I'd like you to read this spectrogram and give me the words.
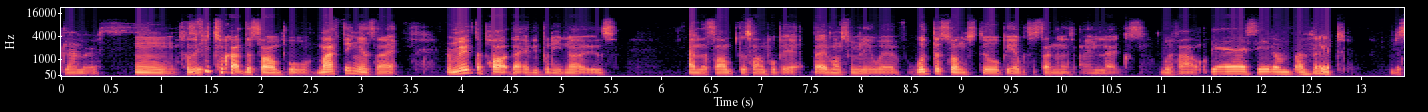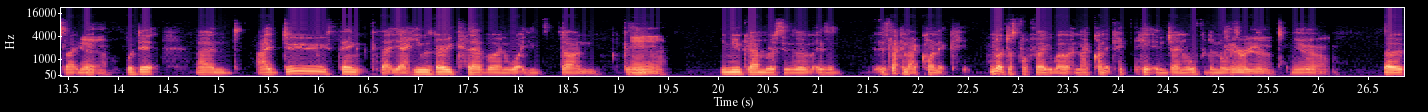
glamorous? Because mm, if you took out the sample, my thing is like remove the part that everybody knows and the sample the sample bit that everyone's familiar with, would the song still be able to stand on its own legs without? Yeah, see, I'm, I'm thinking, I'm just like, yeah, would it? And I do think that yeah, he was very clever in what he's done because mm. he, he knew "Glamorous" is a is a it's like an iconic, not just for Fergie, but an iconic hit in general for the North. Period. Yeah. So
